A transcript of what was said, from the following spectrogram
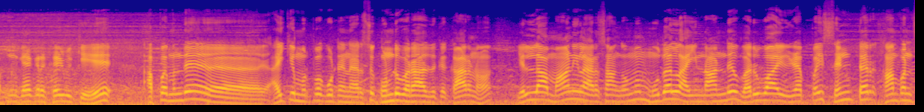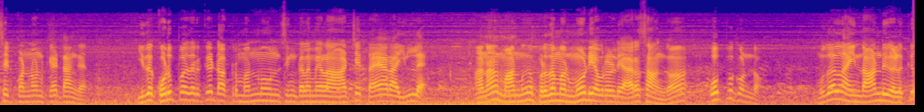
அப்படின்னு கேட்குற கேள்விக்கு அப்போ வந்து ஐக்கிய முற்போக்கு கூட்டணி அரசு கொண்டு வராததுக்கு காரணம் எல்லா மாநில அரசாங்கமும் முதல் ஐந்தாண்டு வருவாய் இழப்பை சென்டர் காம்பன்சேட் பண்ணோன்னு கேட்டாங்க. இதை கொடுப்பதற்கு டாக்டர் மன்மோகன் சிங் தலைமையிலான ஆட்சி தயாராக இல்லை. ஆனால் மாண்புமிகு பிரதமர் மோடி அவர்களுடைய அரசாங்கம் ஒப்புக்கொண்டோம். முதல் ஐந்து ஆண்டுகளுக்கு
